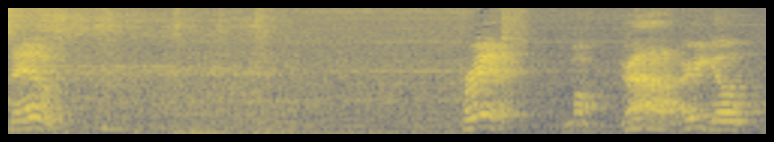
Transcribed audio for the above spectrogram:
Settle. Press. Come on. Drive. There you go.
